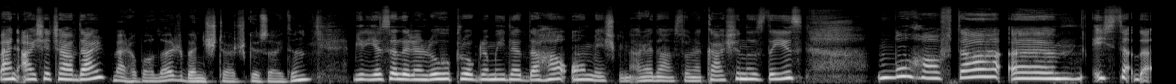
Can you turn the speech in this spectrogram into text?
ben Ayşe Çavdar. Merhabalar, ben İşter Gözaydın. Bir Yasaların Ruhu programıyla daha 15 gün aradan sonra karşınızdayız. Bu hafta e, İSTA'da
